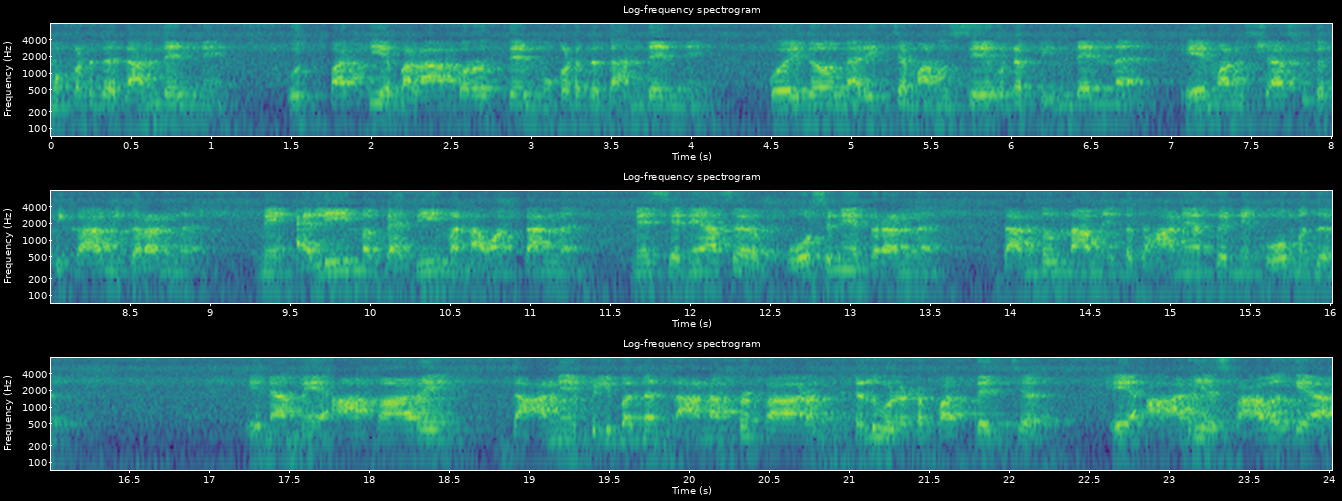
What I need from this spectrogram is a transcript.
මොකටද දන් දෙන්නේ? උත්පත්තිය බලාපොරොත්තුෙන් මොකටද දන් දෙන්නේ? කොයිදෝ මැරිච්ච මිනිසෙකුට පින් දෙන්න, ඒ මිනිස්සයා සුගතිකාමි කරන්න, මේ ඇලීම බැඳීම නවත්තන්න, මේ සෙනෙහස පෝෂණය කරන්න දන් දුන්නා මේක දානයක් වෙන්නේ කොහමද? එහෙනම් මේ ආකාරයෙන් දානය පිළිබඳ নানা ප්‍රකාර ගැටලු වලටපත් වෙච්ච ඒ ආර්ය ශ්‍රාවකයා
